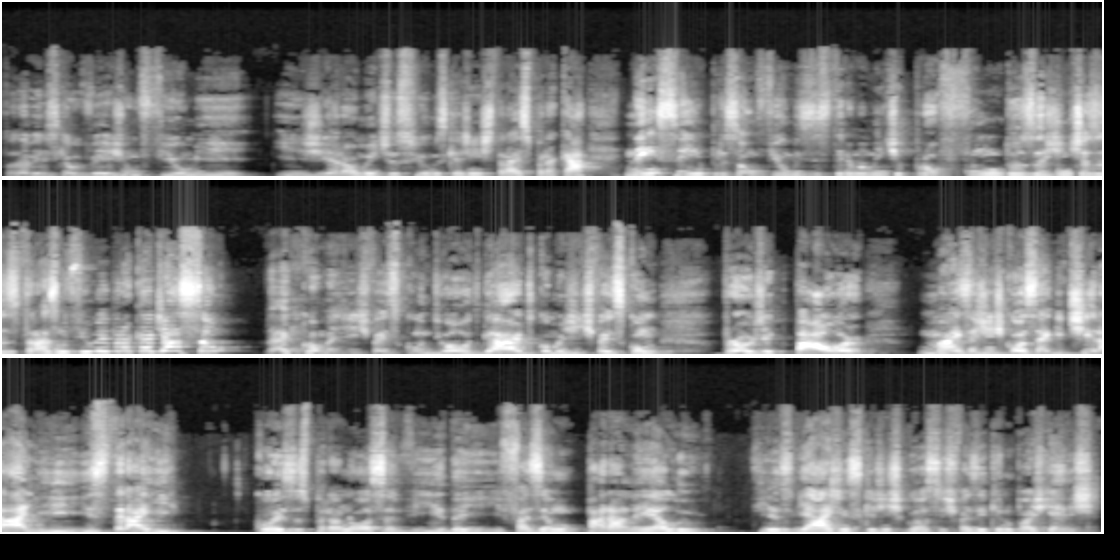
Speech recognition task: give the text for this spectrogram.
Toda vez que eu vejo um filme, e geralmente os filmes que a gente traz para cá, nem sempre são filmes extremamente profundos, a gente às vezes traz um filme pra cá de ação, né? como a gente fez com The Old Guard, como a gente fez com Project Power, mas a gente consegue tirar ali, extrair coisas para nossa vida e fazer um paralelo e as viagens que a gente gosta de fazer aqui no podcast.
